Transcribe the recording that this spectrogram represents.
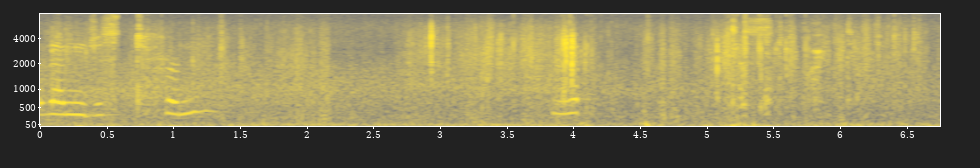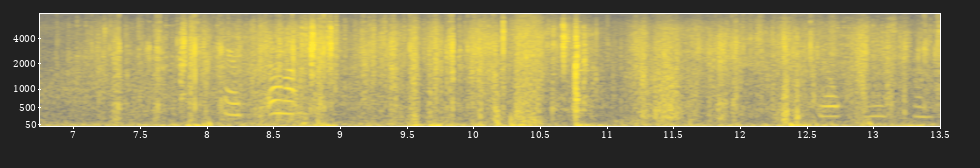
And then you just turn. Yep. Just right. It. Nope, you can't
